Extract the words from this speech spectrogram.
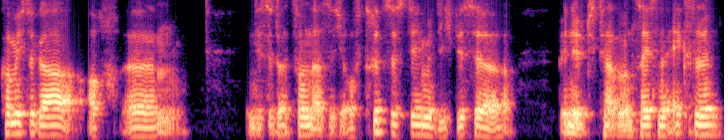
komme ich sogar auch ähm, in die Situation, dass ich auf Drittsysteme, die ich bisher benötigt habe und sei es nur Excel,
